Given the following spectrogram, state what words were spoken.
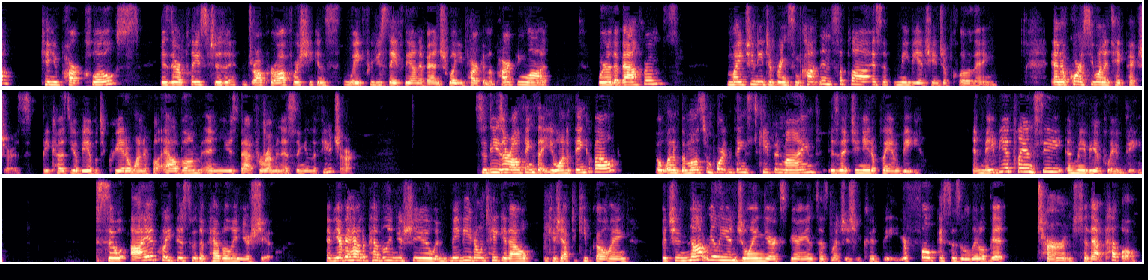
Can you park close? Is there a place to drop her off where she can wait for you safely on a bench while you park in the parking lot? Where are the bathrooms? Might you need to bring some continence supplies, maybe a change of clothing? And of course, you want to take pictures because you'll be able to create a wonderful album and use that for reminiscing in the future. So these are all things that you want to think about. But one of the most important things to keep in mind is that you need a plan B and maybe a plan C and maybe a plan D. So I equate this with a pebble in your shoe. Have you ever had a pebble in your shoe and maybe you don't take it out because you have to keep going, but you're not really enjoying your experience as much as you could be. Your focus is a little bit turned to that pebble.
